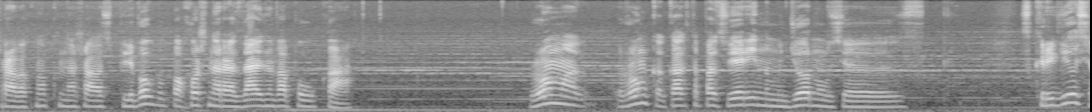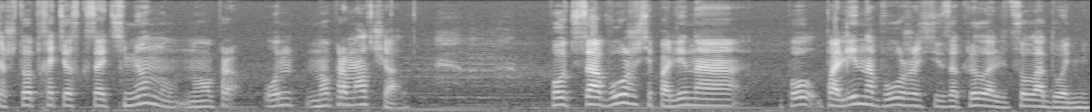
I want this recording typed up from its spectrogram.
правая кнопка нажалась. Плевок был похож на раздавленного паука. Рома, Ромка как-то по-звериному дернулся, скривился, что-то хотел сказать Семену, но про... он но промолчал. Полчаса в ужасе Полина Пол, Полина в ужасе закрыла лицо ладонями.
